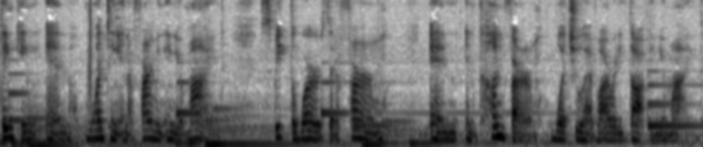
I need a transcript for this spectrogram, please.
thinking and wanting and affirming in your mind. Speak the words that affirm and, and confirm what you have already thought in your mind.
